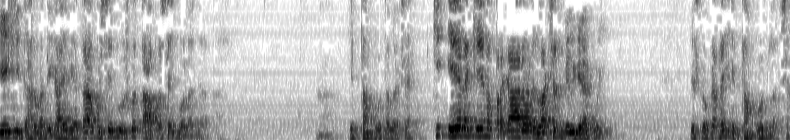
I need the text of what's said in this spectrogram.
एक ही धर्म दिखाई देता है उसे भी उसको तापस ही बोला जाता है। हाँ, इत्थम भूत लक्षण। कि ए न के न प्रकार लक्षण मिल गया कोई। इसको कहते हैं इत्थम भूत लक्षण।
